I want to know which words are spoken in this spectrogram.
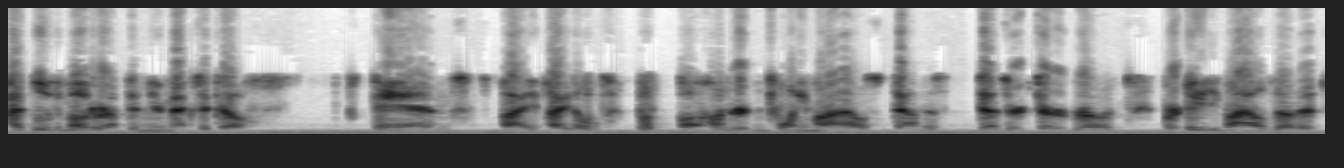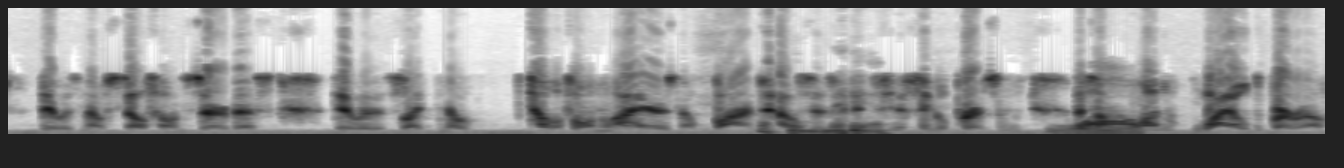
I blew the motor up in New Mexico, and I idled 120 miles down this desert dirt road. For 80 miles of it, there was no cell phone service. There was like no telephone wires, no barns, Oh, houses. man. didn't a single person. Wow. a one wild burrow.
